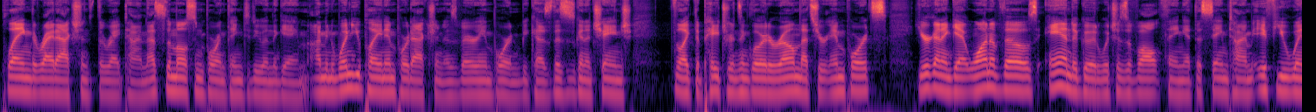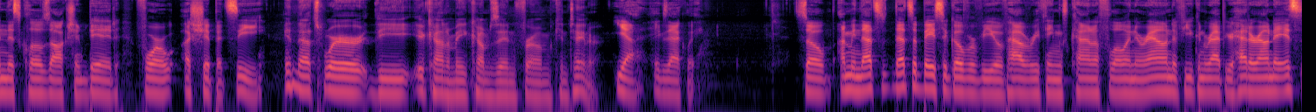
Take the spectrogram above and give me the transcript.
playing the right actions at the right time. That's the most important thing to do in the game. I mean, when you play an import action is very important because this is going to change like the patrons in Glory to Rome, that's your imports. You're going to get one of those and a good, which is a vault thing at the same time if you win this closed auction bid for a ship at sea. And that's where the economy comes in from container. Yeah, exactly. So, I mean, that's that's a basic overview of how everything's kind of flowing around. If you can wrap your head around it, it's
